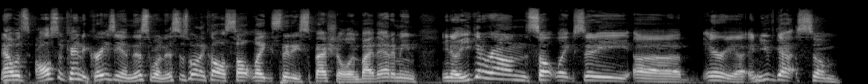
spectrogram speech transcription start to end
Now, what's also kind of crazy in this one, this is what I call Salt Lake City special. And by that, I mean, you know, you get around Salt Lake City uh, area and you've got some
